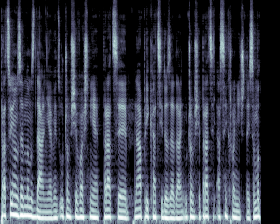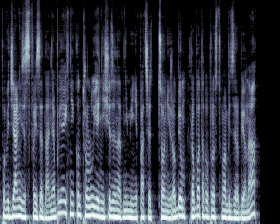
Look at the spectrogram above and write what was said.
Pracują ze mną zdalnie, więc uczą się właśnie pracy na aplikacji do zadań, uczą się pracy asynchronicznej, są odpowiedzialni za swoje zadania, bo ja ich nie kontroluję, nie siedzę nad nimi, nie patrzę, co oni robią. Robota po prostu ma być zrobiona.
